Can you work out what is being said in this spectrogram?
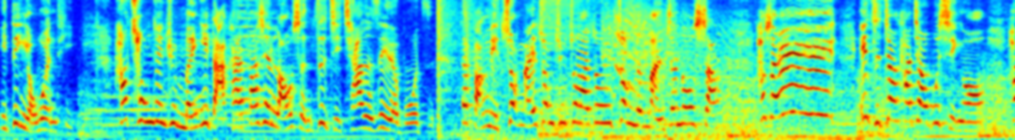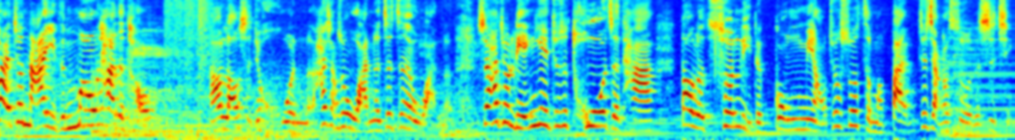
一定有问题。他冲进去，门一打开，发现老沈自己掐着自己的脖子，在房里撞来撞去，撞来撞去，撞得满身都是伤。他说哎，一直叫他叫不醒哦，后来就拿椅子猫他的头。然后老沈就昏了，他想说完了，这真的完了，所以他就连夜就是拖着他到了村里的公庙，就说怎么办，就讲了所有的事情。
